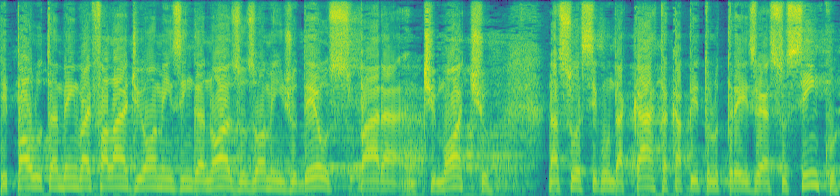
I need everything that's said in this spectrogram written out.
E Paulo também vai falar de homens enganosos, homens judeus, para Timóteo, na sua segunda carta, capítulo 3, verso 5,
